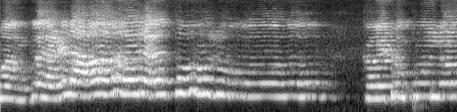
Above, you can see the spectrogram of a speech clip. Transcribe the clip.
మంగళారతులు కడుపులో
